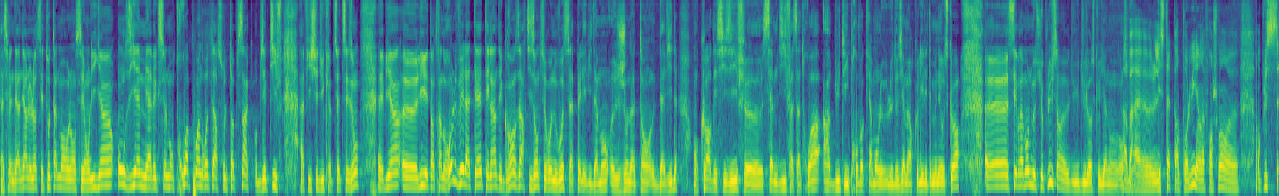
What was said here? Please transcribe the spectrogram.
la semaine dernière. Le LOS est totalement relancé en Ligue 1, 11e, mais avec seulement trois points de retard sur le top 5, objectif affiché du club cette saison. Eh bien, euh, Lille est en train de relever la tête et l'un des grands artisans de ce renouveau s'appelle évidemment euh, Jonathan David, encore décisif euh, samedi face à 3, un but et il provoque clairement le, deuxième alors que Lille était mené au score. C'est vraiment le monsieur plus hein, du, du que Yann ah bah, euh, les stats parlent pour lui, hein, là, franchement. Euh. en plus,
